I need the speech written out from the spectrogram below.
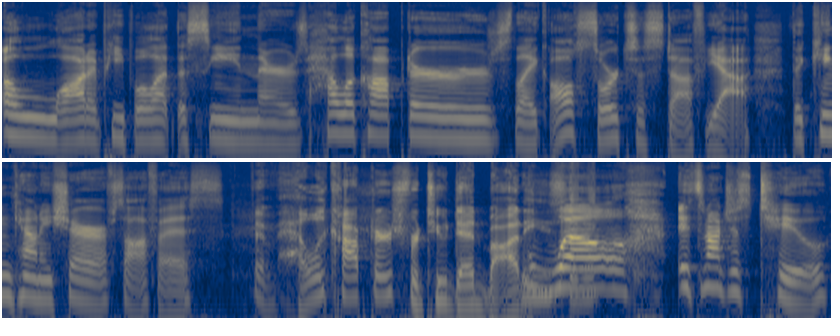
a lot of people at the scene. There's helicopters, like all sorts of stuff. Yeah, the King County Sheriff's Office. They have helicopters for two dead bodies. Well, it's not just two.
